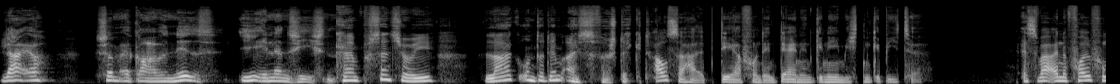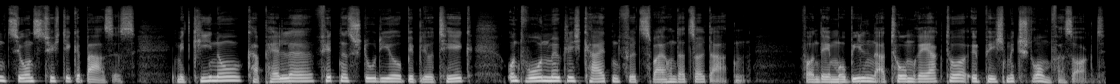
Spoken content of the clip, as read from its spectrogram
lejr, som er gravet ned i indlandsisen. Camp Century lag unter dem Eis versteckt. Außerhalb der von den Dänen genehmigten Gebiete. Es war eine voll funktionstüchtige Basis mit Kino, Kapelle, Fitnessstudio, Bibliothek und Wohnmöglichkeiten für 200 Soldaten. Von dem mobilen Atomreaktor üppig mit Strom versorgt.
